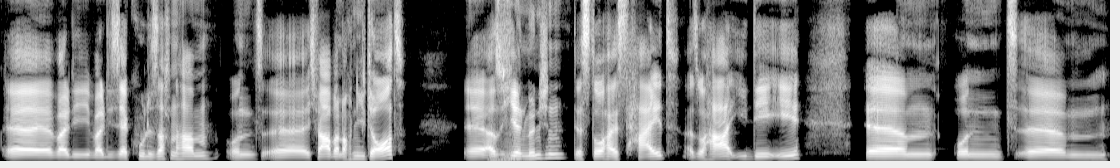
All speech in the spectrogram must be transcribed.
weil die, weil die sehr coole Sachen haben. Und ich war aber noch nie dort. Äh, also Mhm. hier in München. Der Store heißt Hyde, also H-I-D-E. Ähm, und ähm,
